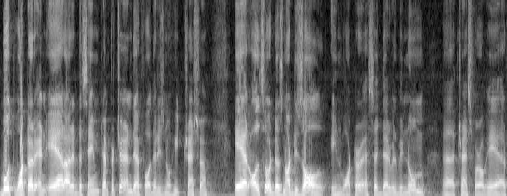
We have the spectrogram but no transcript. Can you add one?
Both water and air are at the same temperature and therefore, there is no heat transfer. Air also does not dissolve in water as such there will be no uh, transfer of air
